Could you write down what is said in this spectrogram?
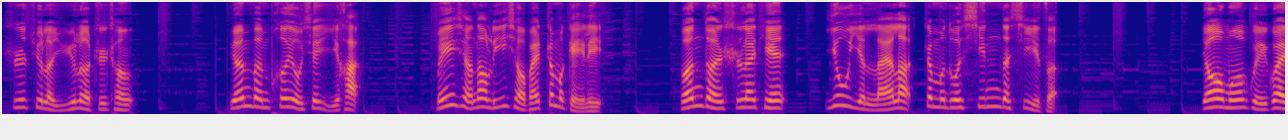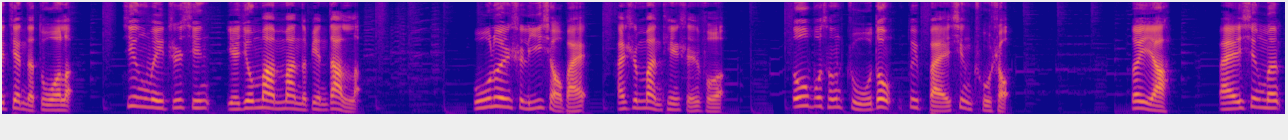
失去了娱乐支撑，原本颇有些遗憾，没想到李小白这么给力，短短十来天又引来了这么多新的戏子。妖魔鬼怪见得多了，敬畏之心也就慢慢的变淡了。无论是李小白还是漫天神佛，都不曾主动对百姓出手，所以啊。百姓们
